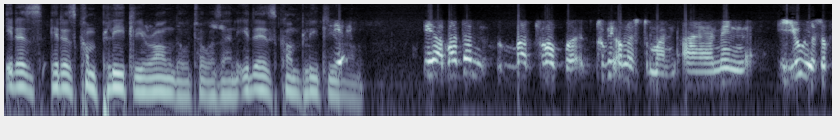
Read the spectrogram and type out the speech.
it is it is completely wrong though, Thokozani. It is completely Yeah. wrong. Yeah, but then, but Rob, uh, to be honest, man, I mean, you yourself,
